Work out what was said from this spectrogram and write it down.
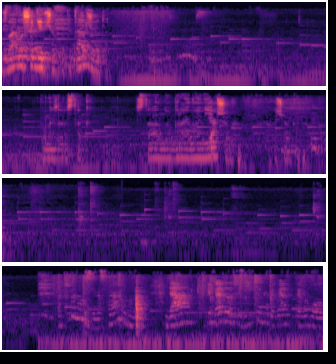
Знаємо, що дівчинка. Підтверджуєте? Бо ми зараз так старанно обираємо ім'я, щоб хоча б. Насправді? Да, підтвердила, що дівчинка тепер треба голову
